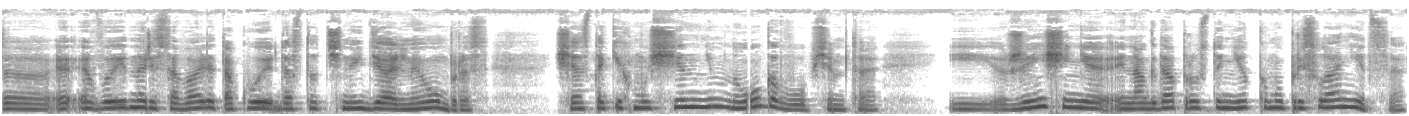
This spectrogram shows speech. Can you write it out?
вы нарисовали такой достаточно идеальный образ – Сейчас таких мужчин немного, в общем-то. И женщине иногда просто не к кому прислониться.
